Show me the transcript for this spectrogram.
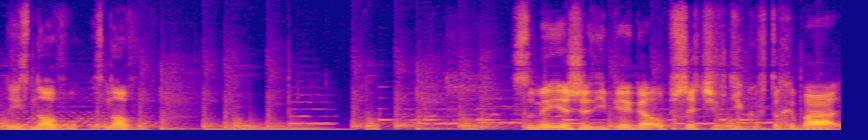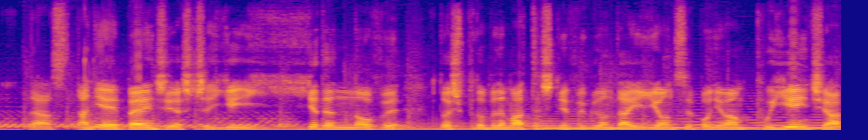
No i znowu, znowu. W sumie jeżeli biega o przeciwników to chyba raz, a nie, będzie jeszcze je, jeden nowy, dość problematycznie wyglądający, bo nie mam pojęcia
